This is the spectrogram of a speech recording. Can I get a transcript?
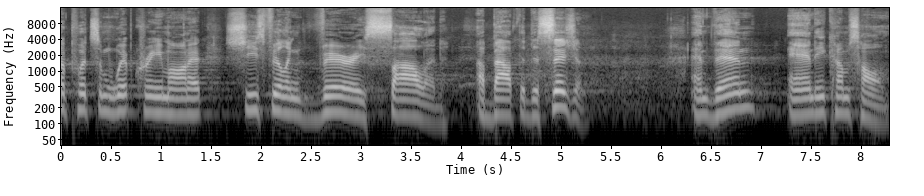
to put some whipped cream on it. She's feeling very solid about the decision. And then Andy comes home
